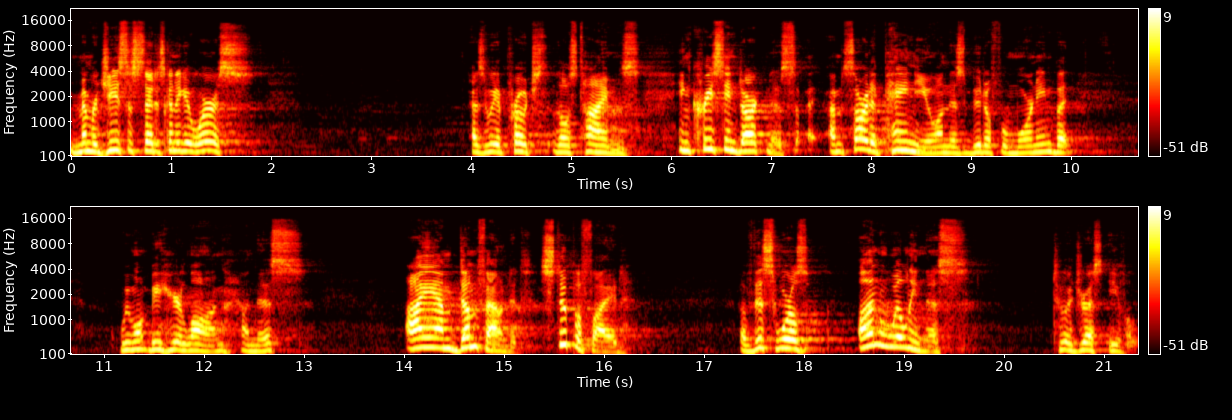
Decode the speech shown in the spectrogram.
Remember, Jesus said it's going to get worse as we approach those times increasing darkness. I'm sorry to pain you on this beautiful morning, but we won't be here long on this. I am dumbfounded, stupefied of this world's unwillingness to address evil.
